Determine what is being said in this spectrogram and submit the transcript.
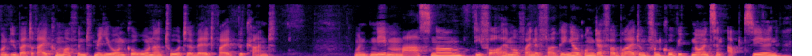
und über 3,5 Millionen Corona-Tote weltweit bekannt. Und neben Maßnahmen, die vor allem auf eine Verringerung der Verbreitung von Covid-19 abzielen,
